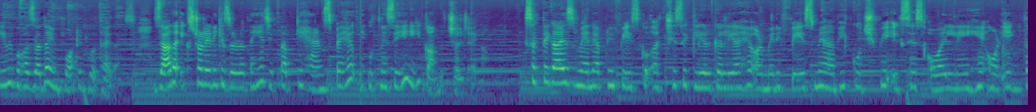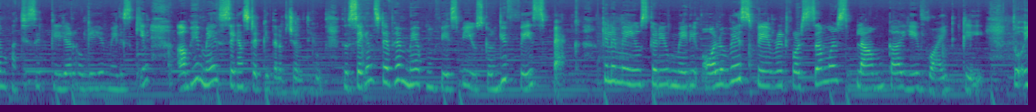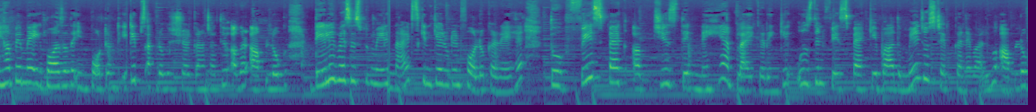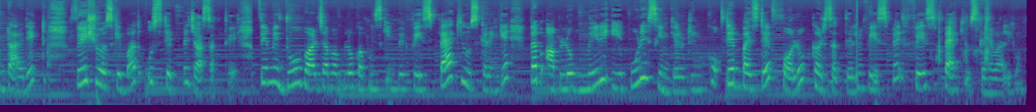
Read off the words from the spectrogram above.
ये भी बहुत ज़्यादा इंपॉर्टेंट होता है गाइस ज़्यादा एक्स्ट्रा लेने की ज़रूरत नहीं है, जितना आपके हैंड्स पे है, उतने से ही ये काम चल जाएगा। देख सकते गाइज़ मैंने अपने फेस को अच्छे से क्लियर कर लिया है और मेरे फेस में अभी कुछ भी एक्सेस ऑयल नहीं है और एकदम अच्छे से क्लियर हो गई है मेरी स्किन अभी मैं सेकंड स्टेप की तरफ़ चलती हूँ। तो सेकंड स्टेप है, मैं अपने फेस पे यूज़ करूँगी फेस पैक के लिए मैं यूज़ करी हूँ मेरी always favourite for summers Plum का ये वाइट क्ले तो यहाँ पे मैं एक बहुत ज़्यादा इंपॉर्टेंट टिप्स आप लोगों से शेयर करना चाहती हूँ। अगर आप लोग डेली बेसिस पे मेरी night skin care routine follow कर रहे हैं तो फेस पैक अब जिस दिन नहीं अप्लाई करेंगे, उस दिन फेस पैक के बाद मैं जो स्टेप करने वाली हूँ, आप लोग डायरेक्ट फेस वॉश के बाद उस स्टेप पे जा सकते हैं। हफ़्ते में दो बार जब आप लोग अपनी स्किन पे फेस पैक यूज़ करेंगे, तब आप लोग मेरी ये पूरी स्किन केयर रूटीन को स्टेप बाय स्टेप फॉलो कर सकते हैं। मैं फेस पे फेस पैक यूज़ करने वाली हूँ।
